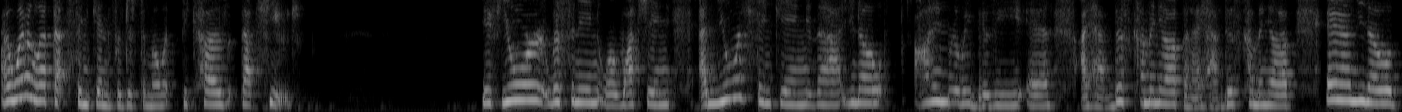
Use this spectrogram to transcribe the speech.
I want to let that sink in for just a moment because that's huge. If you're listening or watching and you're thinking that, you know, I'm really busy and I have this coming up and I have this coming up and you know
